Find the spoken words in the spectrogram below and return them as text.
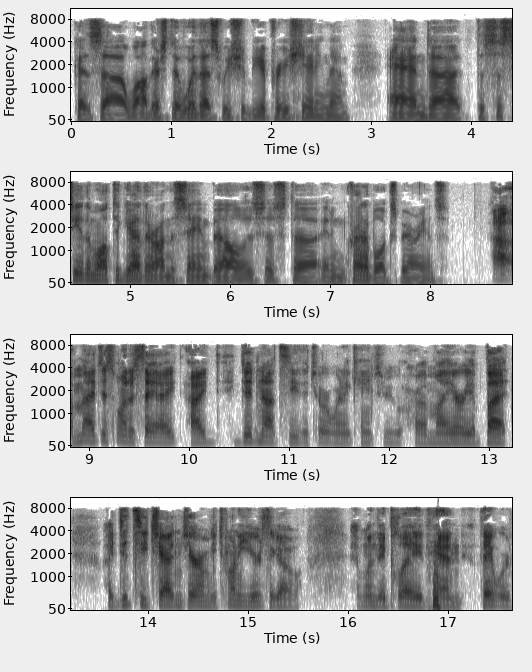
Because uh, while they're still with us, we should be appreciating them. And uh, just to see them all together on the same bill is just uh, an incredible experience. Um, I just want to say I, I did not see the tour when it came through uh, my area, but I did see Chad and Jeremy 20 years ago, and when they played, and they were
